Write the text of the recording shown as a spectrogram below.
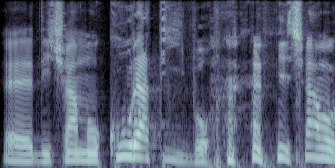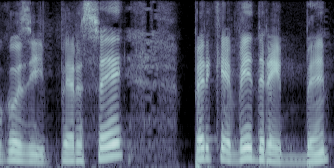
eh, diciamo, curativo, diciamo così, per sé, perché vedrebbe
